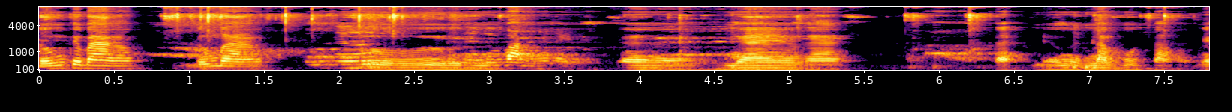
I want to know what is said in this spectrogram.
Đúng cái ba không? Đúng ba không Ừ. này này ờ, ngày ra. Nếu năm phút sau nhỉ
